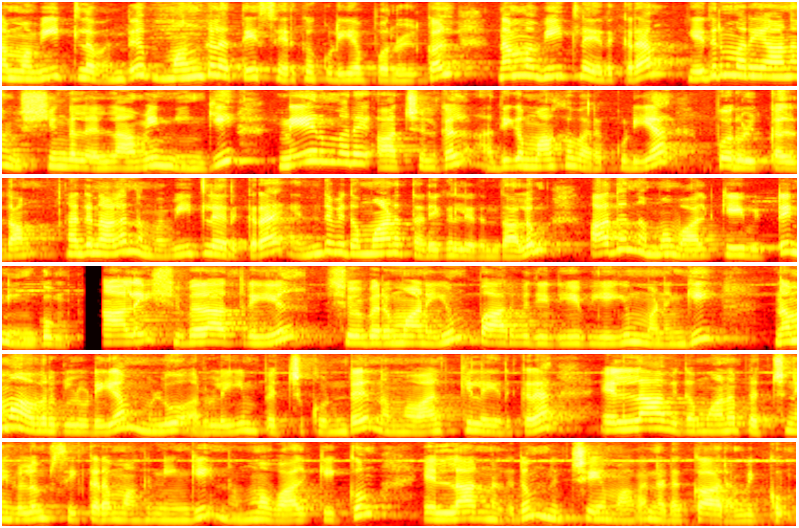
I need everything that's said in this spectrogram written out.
நம்ம வீட்டில் வந்து மங்களத்தை சேர்க்கக்கூடிய பொருட்கள் நம்ம வீட்டில் இருக்கிற எதிர்மறையான விஷயங்கள் எல்லாமே நீங்கி நேர்மறை ஆற்றல்கள் அதிகமாக வரக்கூடிய பொருட்கள் தான். அதனால் நம்ம வீட்டில் இருக்கிற எந்த விதமான தடைகள் இருந்தாலும் அது நம்ம வாழ்க்கையை விட்டு நீங்கும். நாளை சிவராத்திரியில் சிவபெருமானையும் பார்வதி தேவியையும் வணங்கி நம்ம அவர்களுடைய முழு அருளையும் பெற்றுக்கொண்டு நம்ம வாழ்க்கையில் இருக்கிற எல்லா விதமான பிரச்சனைகளும் சீக்கிரமாக நீங்கி நம்ம வாழ்க்கைக்கும் எல்லா நல்லதும் நிச்சயமாக நடக்க ஆரம்பிக்கும்.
